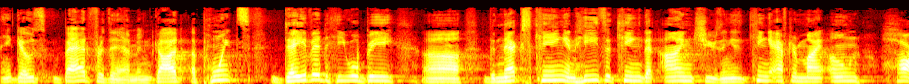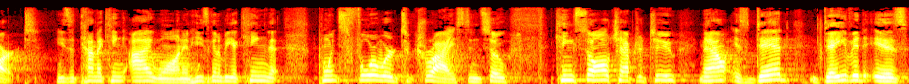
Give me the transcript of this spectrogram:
it goes bad for them. And God appoints David. He will be uh, the next king, and he's a king that I'm choosing. He's a king after my own heart. He's the kind of king I want, and he's going to be a king that points forward to Christ. And so, King Saul, chapter 2, now is dead. David is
